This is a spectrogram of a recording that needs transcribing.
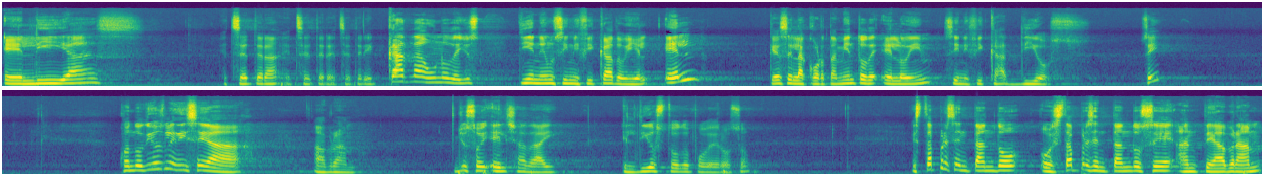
Elías, etcétera, etcétera, etcétera. Y cada uno de ellos tiene un significado y el él, que es el acortamiento de Elohim, significa Dios. ¿Sí? Cuando Dios le dice a Abraham, yo soy el Shaddai, el Dios Todopoderoso, está presentando o está presentándose ante Abraham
